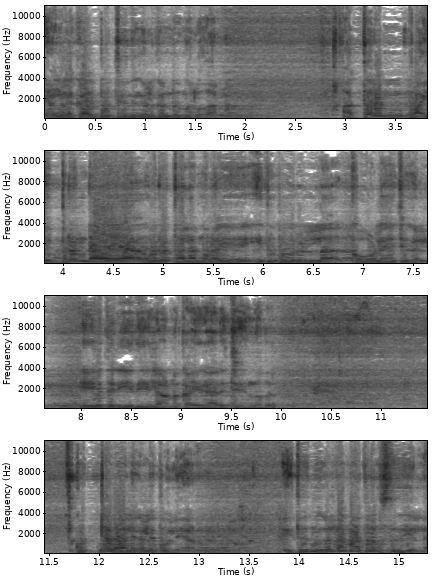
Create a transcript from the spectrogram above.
ഞങ്ങളെക്കാൾ ബുദ്ധി നിങ്ങൾക്കുണ്ട് എന്നുള്ളതാണ് അത്തരം വൈബ്രന്റായ ഒരു തലമുറയെ ഇതുപോലുള്ള കോളേജുകൾ ഏത് രീതിയിലാണ് കൈകാര്യം ചെയ്യുന്നത്? കുറ്റവാളികളെ പോലെയാണ്. ഇത് നിങ്ങളുടെ മാത്രം സ്ഥിതിയല്ല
